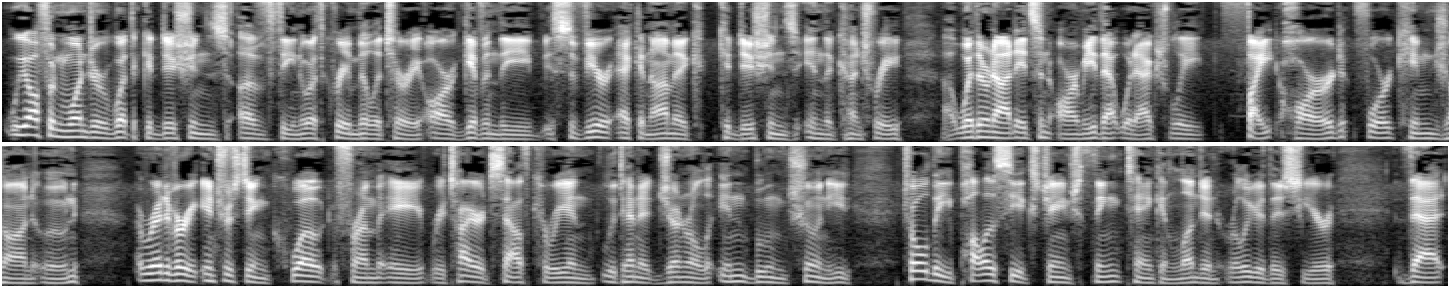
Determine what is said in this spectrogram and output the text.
We often wonder what the conditions of the North Korean military are, given the severe economic conditions in the country, uh, whether or not it's an army that would actually fight hard for Kim Jong un. I read a very interesting quote from a retired South Korean Lieutenant General In-Bum Chun. He told the Policy Exchange think tank in London earlier this year that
